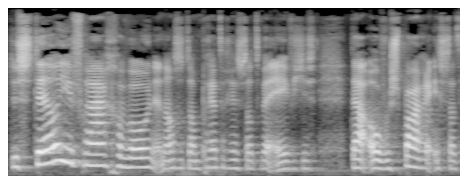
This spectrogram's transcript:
Dus stel je vraag gewoon. En als het dan prettig is dat we eventjes daarover sparren, is dat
